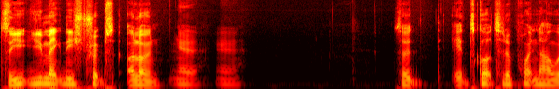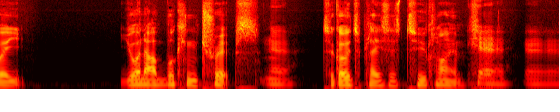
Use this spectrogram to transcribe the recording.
So you, you make these trips alone. Yeah, yeah, So It's got to the point now where you're now booking trips yeah, to go to places to climb. yeah, yeah. yeah.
